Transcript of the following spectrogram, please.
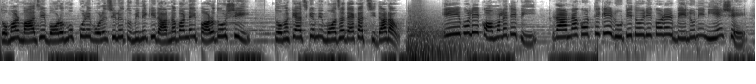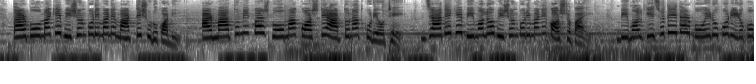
তোমার মা যে বড় মুখ করে বলেছিল তুমি নাকি রান্না বান্নায় পারদর্শী তোমাকে আজকে আমি মজা দেখাচ্ছি দাঁড়াও। এই বলে কমলা দেবী রান্নাঘর থেকে রুটি তৈরি করার বেলুনি নিয়ে এসে তার বৌমাকে ভীষণ পরিমাণে মারতে শুরু করে আর মাধ্যমিক পাশ বৌমা কষ্টে আর্তনাদ করে ওঠে যা দেখে বিমলও ভীষণ পরিমাণে কষ্ট পায়। বিমল কিছুতেই তার বউয়ের উপর এরকম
